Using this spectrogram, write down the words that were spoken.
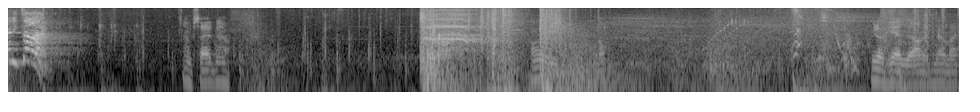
Anytime. I'm sad now. Already, no. You know he has it on him. Never mind.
